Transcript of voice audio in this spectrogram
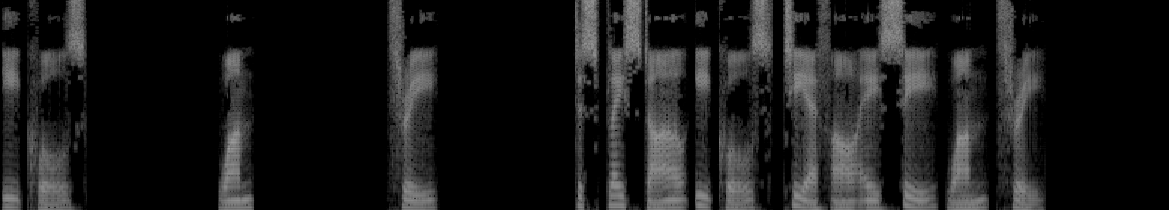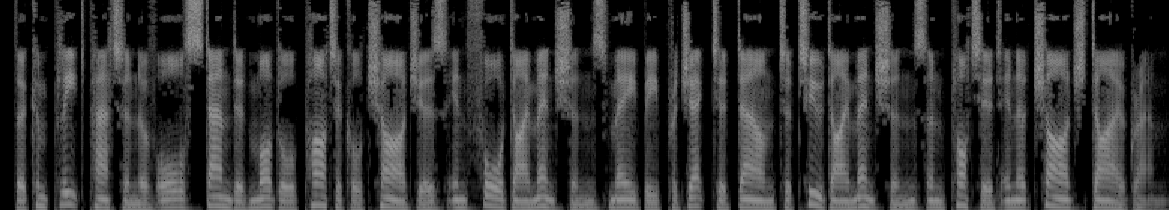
equals 1 3 display style equals tfrac 1 3 the complete pattern of all standard model particle charges in four dimensions may be projected down to two dimensions and plotted in a charge diagram.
